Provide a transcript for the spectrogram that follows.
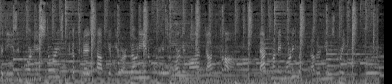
For these and more news stories, pick up today's copy of The Oregonian or head to OregonLive.com. Back Monday morning with another news briefing.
